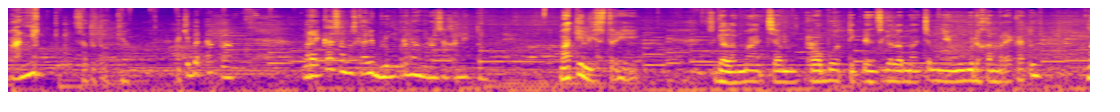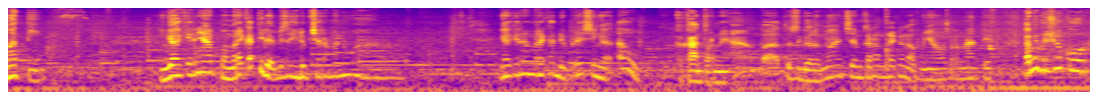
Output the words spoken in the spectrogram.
panik satu Tokyo. Akibat apa? Mereka sama sekali belum pernah merasakan itu. Mati listrik, segala macam robotik dan segala macam yang memudahkan mereka tuh mati. Hingga akhirnya apa? Mereka tidak bisa hidup secara manual. Hingga akhirnya mereka depresi nggak tahu ke kantornya apa atau segala macam karena mereka nggak punya alternatif. Kami bersyukur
